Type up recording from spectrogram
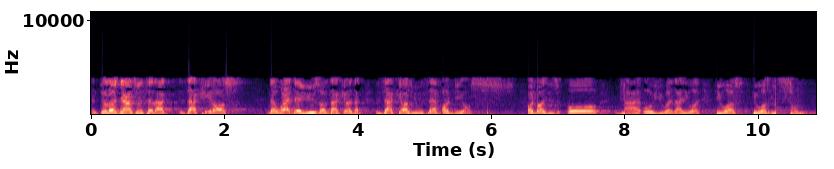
And theologians will say that Zacchaeus, the word they use of Zacchaeus, that Zacchaeus himself odious. Odious is O D I O U S. That he was he was he was some.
